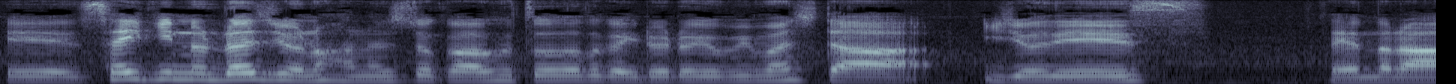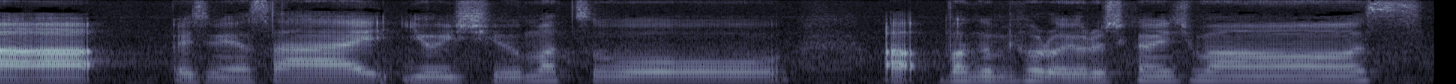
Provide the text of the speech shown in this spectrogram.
えー、最近のラジオの話とか、普通だとかいろいろ読みました。以上です。さよなら。おやすみなさい。良い週末を。あ、番組フォローよろしくお願いします。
